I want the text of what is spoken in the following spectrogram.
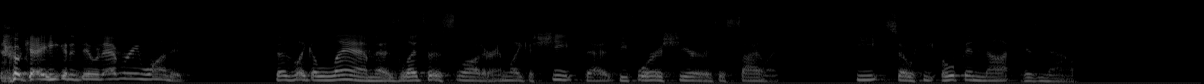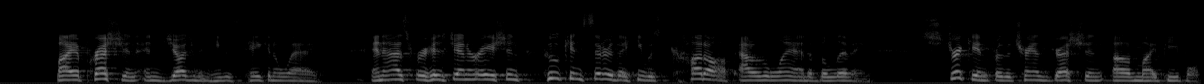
Okay, he could have done whatever he wanted. It says, like a lamb that is led to the slaughter, and like a sheep that before a shearer is silent. He so he opened not his mouth. By oppression and judgment he was taken away. And as for his generation, who considered that he was cut off out of the land of the living, stricken for the transgression of my people?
